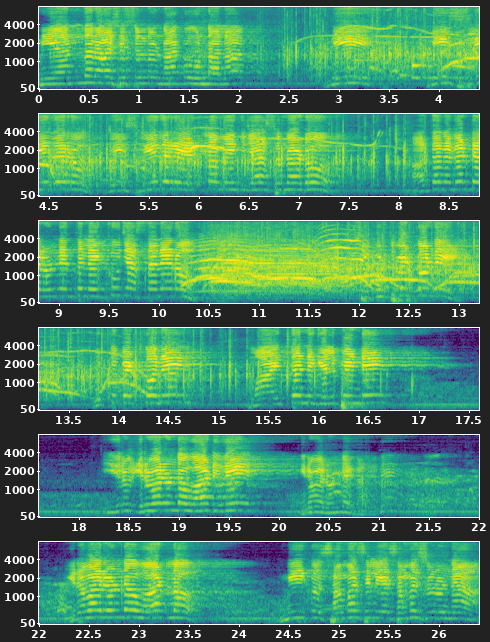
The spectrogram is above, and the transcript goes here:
మీ అందరి ఆశీస్సులు నాకు ఉండాలా? మీ మీ శ్రీధరు మీ శ్రీధరు ఎట్లా మీకు చేస్తున్నాడు? అతని కంటే రెండింతలు ఎక్కువ చేస్తా నేను. సో గుర్తుపెట్టుకోండి. గుర్తుపెట్టుకొని మా ఇద్దరిని గెలిపిండి. ఇరు- ఇరవై రెండో వార్డు ఇది ఇరవై రెండే కదా ఇది. ఇరవై రెండో వార్డులో మీకు సమస్యలు ఏ సమస్యలు ఉన్నా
